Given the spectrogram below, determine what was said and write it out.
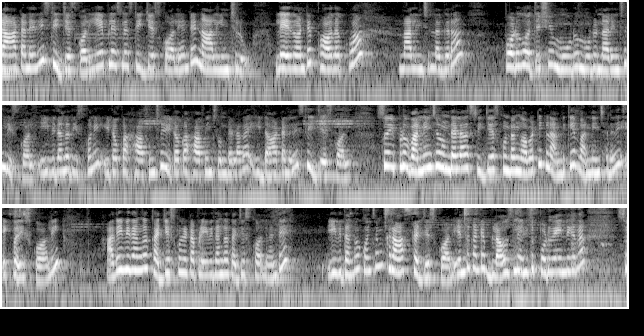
డాట్ అనేది స్టిచ్ చేసుకోవాలి. ఏ ప్లేస్లో స్టిచ్ చేసుకోవాలి అంటే నాలుగు ఇంచులు. లేదు అంటే పాదక్కువ నాలుగు ఇంచుల దగ్గర పొడుగు వచ్చేసి మూడు మూడున్నర ఇంచులు తీసుకోవాలి. ఈ విధంగా తీసుకొని ఇటొక హాఫ్ ఇంచు ఇటొక హాఫ్ ఇంచు ఉండేలాగా ఈ డాట్ అనేది స్టిచ్ చేసుకోవాలి. సో ఇప్పుడు వన్ ఇంచు ఉండేలాగా స్టిచ్ చేసుకుంటాం కాబట్టి ఇక్కడ అందుకే వన్ ఇంచ్ అనేది ఎక్కువ తీసుకోవాలి. అదే విధంగా కట్ చేసుకునేటప్పుడు ఏ విధంగా కట్ చేసుకోవాలి అంటే ఈ విధంగా కొంచెం క్రాస్ కట్ చేసుకోవాలి. ఎందుకంటే బ్లౌజ్ లెంత్ పొడుగైంది కదా. సో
